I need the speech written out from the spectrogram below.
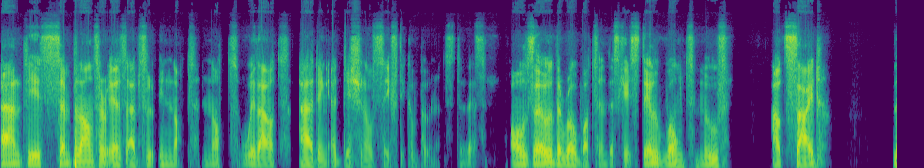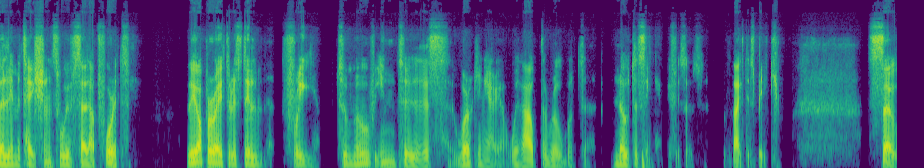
And the simple answer is absolutely not, not without adding additional safety components to this. Although the robot in this case still won't move outside the limitations we've set up for it, the operator is still free to move into this working area without the robot noticing, if you like to speak. So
